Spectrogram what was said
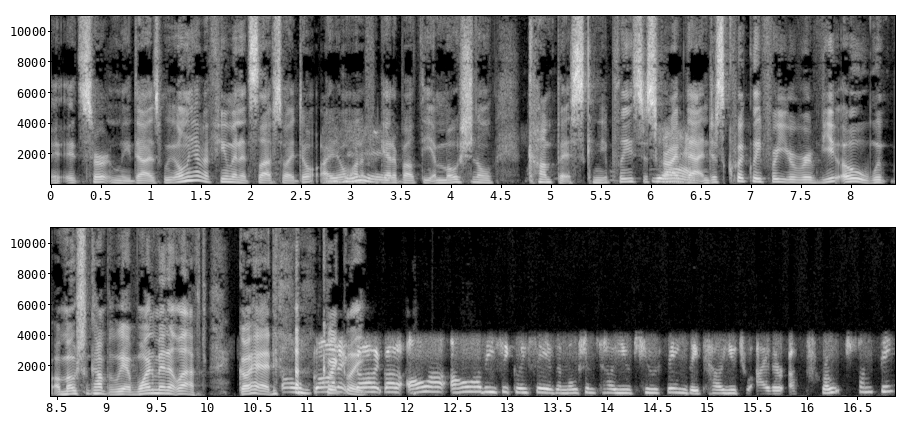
It, it, certainly does. We only have a few minutes left, so I don't I don't mm-hmm. want to forget about the emotional compass. Can you please describe yeah. that and just quickly for your review? Oh, emotional compass. We have one minute left. Go ahead. Oh, got quickly. it, got it, got it. All I'll, all I'll basically say is emotions tell you two things. They tell you to either approach something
